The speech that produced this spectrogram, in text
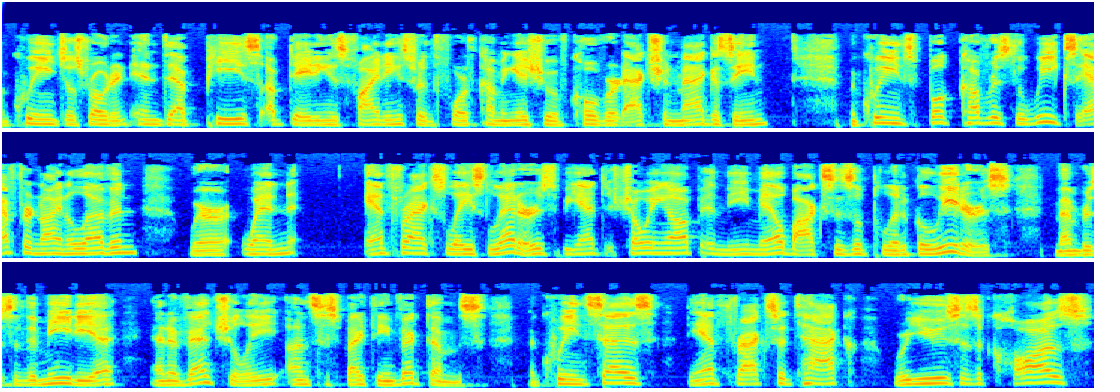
MacQueen just wrote an in-depth piece updating his findings for the forthcoming issue of Covert Action magazine. MacQueen's book covers the weeks after 9-11, where when anthrax-laced letters began showing up in the mailboxes of political leaders, members of the media, and eventually unsuspecting victims. MacQueen says the anthrax attack were used as a cause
